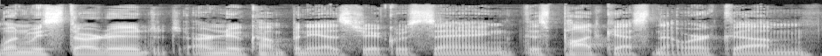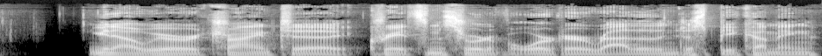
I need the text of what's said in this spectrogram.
when we started our new company, as Jake was saying, this podcast network. Um, you know, we were trying to create some sort of order rather than just becoming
